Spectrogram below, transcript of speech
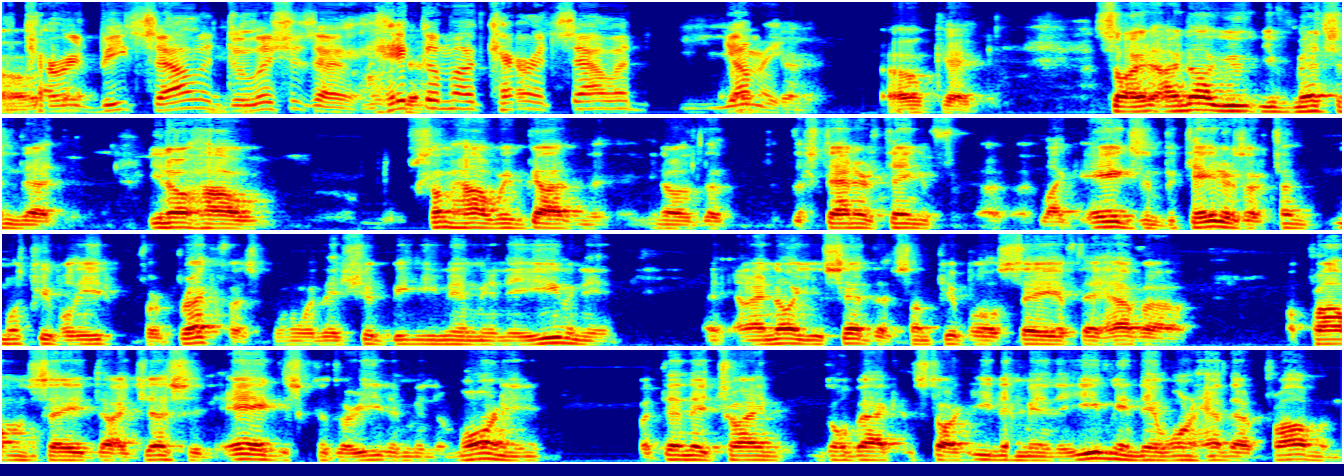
Okay. Carrot beet salad, delicious. A jicama carrot salad, yummy. Okay. okay. So I, I know you, you've mentioned that, you know, how somehow we've gotten, you know, the, the standard thing uh, like eggs and potatoes are some, most people eat for breakfast when they should be eating them in the evening. And I know you said that some people say if they have a, a problem, say digesting eggs because they're eating them in the morning, but then they try and go back and start eating them in the evening, they won't have that problem.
